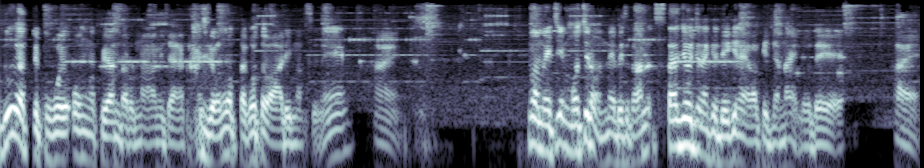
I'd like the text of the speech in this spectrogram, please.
どうやってここで音楽やんだろうな、みたいな感じで思ったことはありますね。はい。まあ、めち、もちろんね、別にあのスタジオじゃなきゃできないわけじゃないので、はい。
